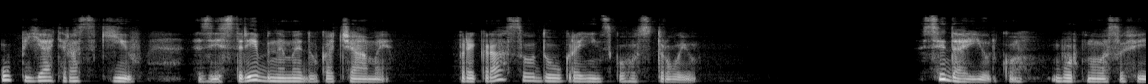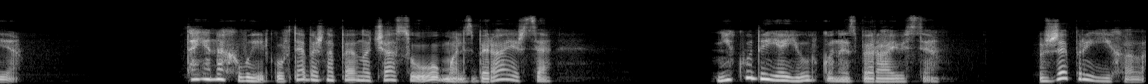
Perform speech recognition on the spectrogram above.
у п'ять разків зі срібними дукачами, прикрасу до українського строю. Сідай, Юлько, буркнула Софія. Та я на хвильку, в тебе ж, напевно, часу обмаль збираєшся. Нікуди я, Юлько, не збираюся. Вже приїхала.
